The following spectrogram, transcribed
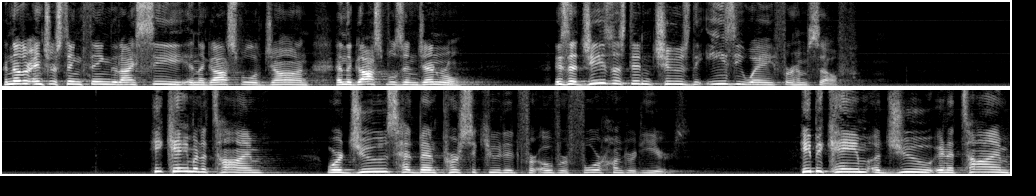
Another interesting thing that I see in the Gospel of John and the Gospels in general is that Jesus didn't choose the easy way for himself. He came at a time where Jews had been persecuted for over 400 years. He became a Jew in a time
